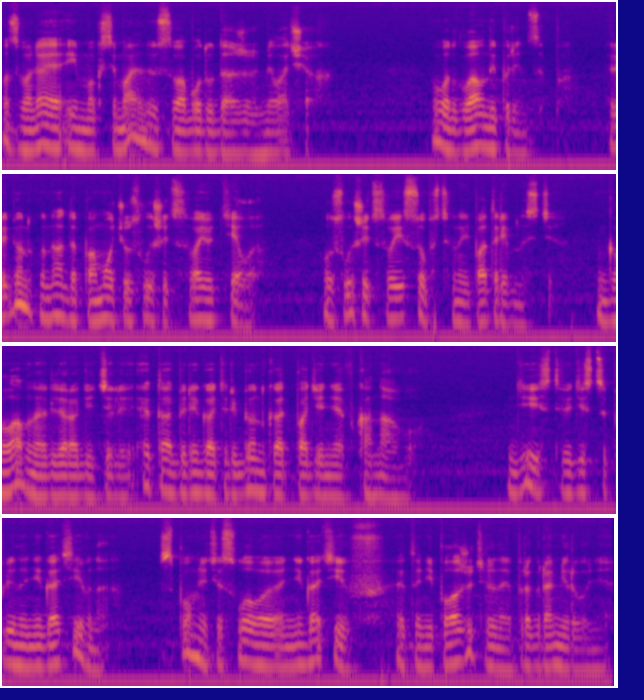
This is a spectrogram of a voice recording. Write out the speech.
позволяя им максимальную свободу даже в мелочах. Вот главный принцип. Ребенку надо помочь услышать свое тело, услышать свои собственные потребности. Главное для родителей – это оберегать ребенка от падения в канаву. Действие дисциплины негативно – Вспомните слово «негатив». Это не положительное программирование,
